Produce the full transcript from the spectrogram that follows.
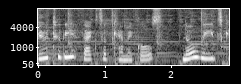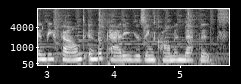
Due to the effects of chemicals, no weeds can be found in the paddy using common methods.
